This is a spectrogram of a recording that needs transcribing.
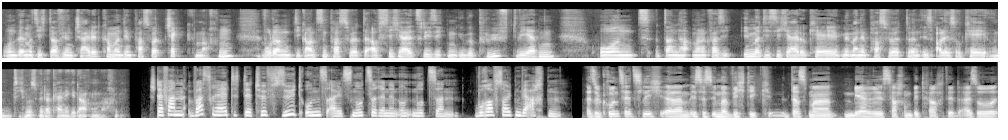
Und wenn man sich dafür entscheidet, kann man den Passwortcheck machen, wo dann die ganzen Passwörter auf Sicherheitsrisiken überprüft werden. Und dann hat man quasi immer die Sicherheit, okay, mit meinen Passwörtern ist alles okay und ich muss mir da keine Gedanken machen. Stefan, was rät der TÜV Süd uns als Nutzerinnen und Nutzern? Worauf sollten wir achten? Also grundsätzlich ähm, ist es immer wichtig, dass man mehrere Sachen betrachtet. Also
